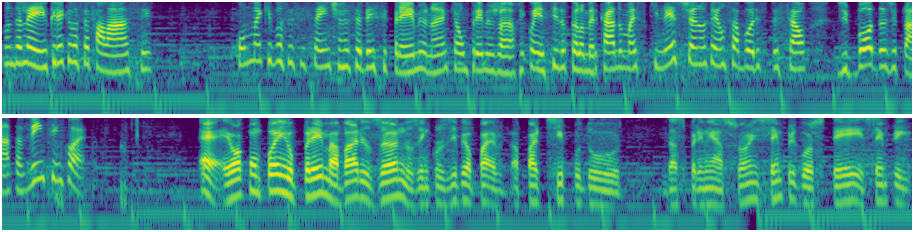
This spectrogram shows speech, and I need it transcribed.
Vanderlei, eu queria que você falasse como é que você se sente ao receber esse prêmio, né? Que é um prêmio já reconhecido pelo mercado, mas que neste ano tem um sabor especial de bodas de prata, 25 anos. É, eu acompanho o prêmio há vários anos, inclusive eu participo do, das premiações, sempre gostei, sempre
